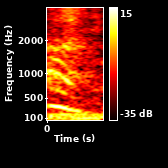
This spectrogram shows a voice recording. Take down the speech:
Ah.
